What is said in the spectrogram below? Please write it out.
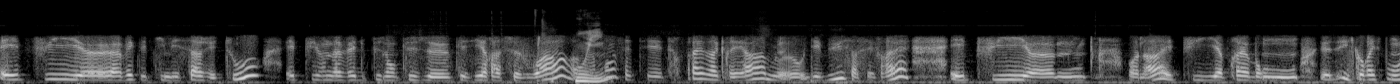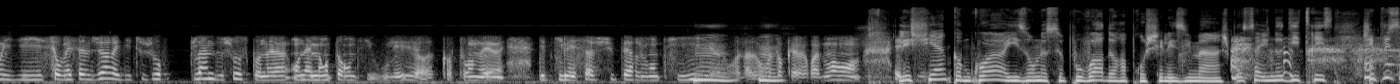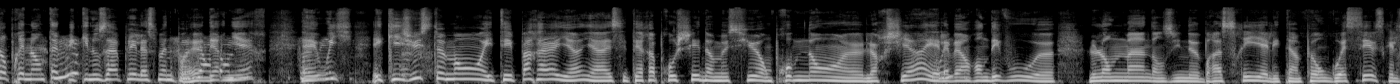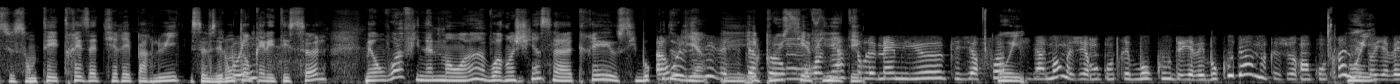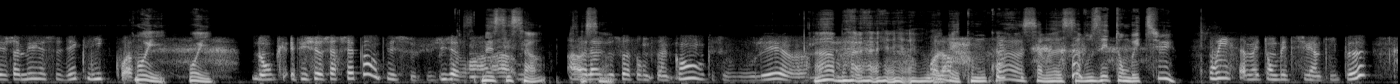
Et puis euh, avec les petits messages et tout, et puis on avait de plus en plus de plaisir à se voir. Oui. Vraiment, c'était très agréable au début, ça c'est vrai. Et puis euh, voilà. Et puis après, bon, il correspond, il dit sur Messenger, il dit toujours plein de choses qu'on a- on aime entendre, si vous voulez, euh, quand on a des petits messages super gentils. Mmh, voilà. mmh. Donc euh, vraiment. et Les chiens, comme quoi, ils ont le, ce pouvoir de rapprocher les humains. Je pense à une auditrice. J'ai plus son prénom en tête, mais qui nous a appelé la semaine dernière. Oui, Eh oui. et qui justement était pareil. Hein, il y a- elle s'était rapprochée d'un monsieur en promenant euh, leur chien, et elle avait un rendez-vous euh, le lendemain dans une brasserie. Elle était un peu angoissée parce qu'elle se sentait très attirée par lui. Ça faisait longtemps Oui. qu'elle était seule. Mais on voit finalement, hein, avoir un chien, ça crée aussi beaucoup Ah de oui, liens oui, et- plus si affinité. sur le même lieu plusieurs fois. Oui. Finalement, moi, j'ai rencontré beaucoup de, il y avait beaucoup d'hommes que je rencontrais, mais Oui. il n'y avait jamais eu ce déclic, quoi. Oui, oui. Donc, et puis je cherchais pas en plus. Je dis, Mais c'est ça. À l'âge de 65 ans, qu'est-ce que vous voulez euh, Ah bah Voilà. mais comme quoi ça, ça vous est tombé dessus. Oui, ça m'est tombé dessus un petit peu.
